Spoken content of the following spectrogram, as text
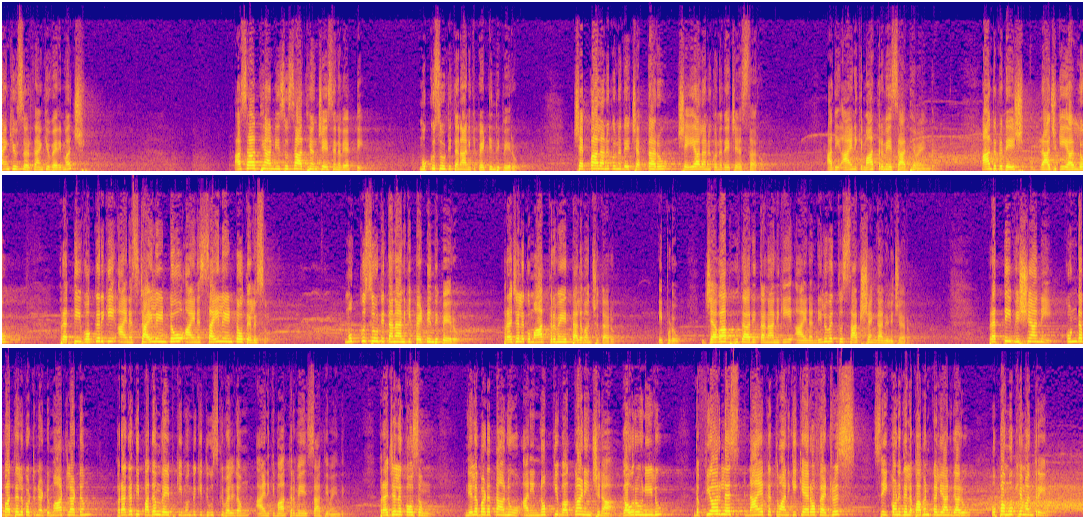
Thank you sir thank you very much అసాధ్యాన్ని సుసాధ్యం చేసిన వ్యక్తి ముక్కుసూటితనానికి పెట్టింది పేరు. చెప్పాలనుకున్నదే చెప్తారు చేయాలనుకున్నదే చేస్తారు. అది ఆయనకి మాత్రమే సాధ్యమైంది. ఆంధ్రప్రదేశ్ రాజకీయాల్లో ప్రతి ఒక్కరికి ఆయన స్టైల్ ఏంటో ఆయన శైలి ఏంటో తెలుసు. ముక్కుసూటితనానికి పెట్టింది పేరు ప్రజలకు మాత్రమే తల వంచుతారు ఇప్పుడు జవాబుదారితనానికి ఆయన నిలువెత్తు సాక్ష్యంగా నిలిచారు. ప్రతి విషయాన్ని కుండ బద్దలు కొట్టినట్టు మాట్లాడడం ప్రగతి పదం వైపుకి ముందుకి దూసుకు వెళ్ళడం ఆయనకి మాత్రమే సాధ్యమైంది. ప్రజల కోసం నిలబడతాను అని నొక్కి వక్కాణించిన గౌరవనీయులు ద ఫ్యూర్లెస్ నాయకత్వానికి care of address Shri Konidela Pawan Kalyan గారు ఉప ముఖ్యమంత్రి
